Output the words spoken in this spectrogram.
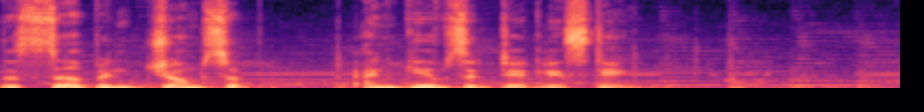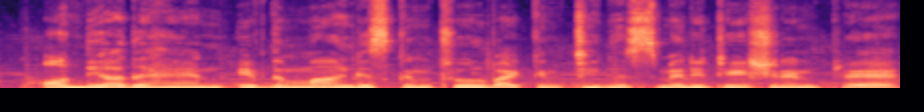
the serpent jumps up and gives a deadly sting. On the other hand, if the mind is controlled by continuous meditation and prayer,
